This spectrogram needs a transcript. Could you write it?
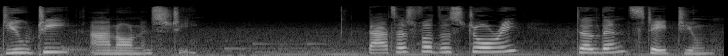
duty, and honesty. That's it for the story. Till then, stay tuned.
